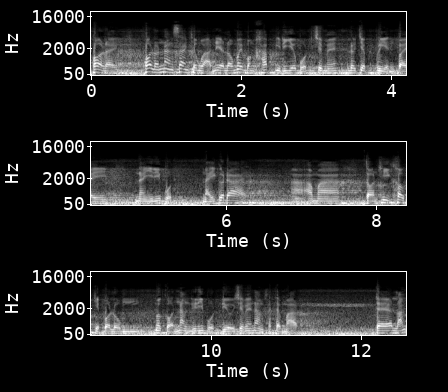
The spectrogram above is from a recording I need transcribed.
เพราะอะไร เพราะเรานั่งสร้างจังหวะเนี่ยเราไม่บังคับอิริยาบถใช่ไหมเราจะเปลี่ยนไปในอิริยาบถไหนก็ได้เอามาตอนที่เข้าเก็บอารมณ์เมื่อก่อนนั่งอิริยาบถเดียวใช่ไหมนั่งคัตมาแต่หลัง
